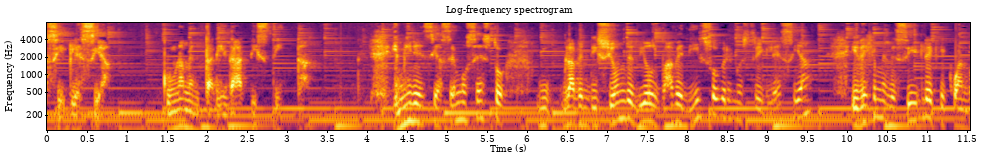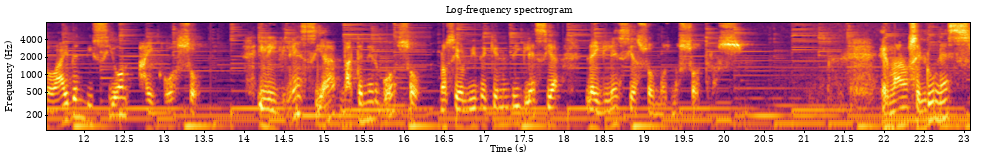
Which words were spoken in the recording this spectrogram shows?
Su iglesia con una mentalidad distinta. Y mire, si hacemos esto, la bendición de Dios va a venir sobre nuestra iglesia Y déjeme decirle que cuando hay bendición hay gozo. Y la iglesia va a tener gozo. No se olvide quién es la iglesia. La iglesia somos nosotros. Hermanos, el lunes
